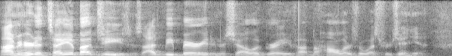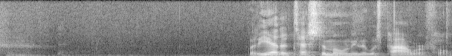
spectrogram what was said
I'm here to tell you about Jesus, I'd be buried in a shallow grave out in the hollers of West Virginia. But he had a testimony that was powerful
